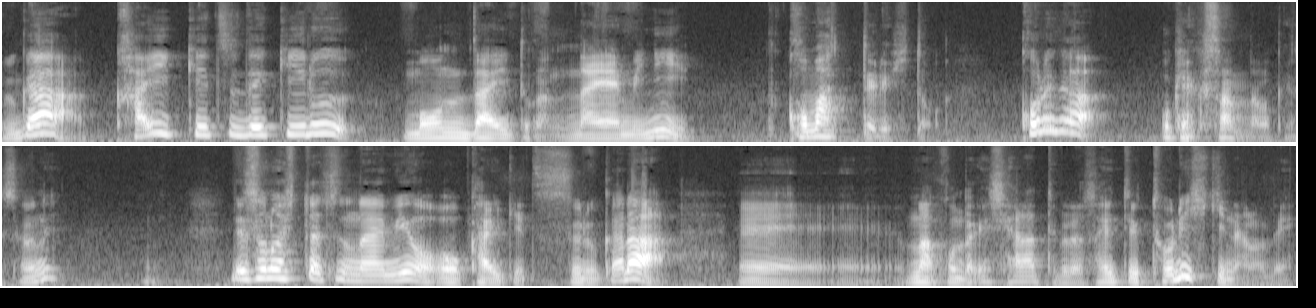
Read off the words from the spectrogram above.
が解決できる問題とか悩みに困ってる人これがお客さんなわけですよね。でその人たちの悩みを解決するから、えー、まあこんだけ支払ってくださいという取引なので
